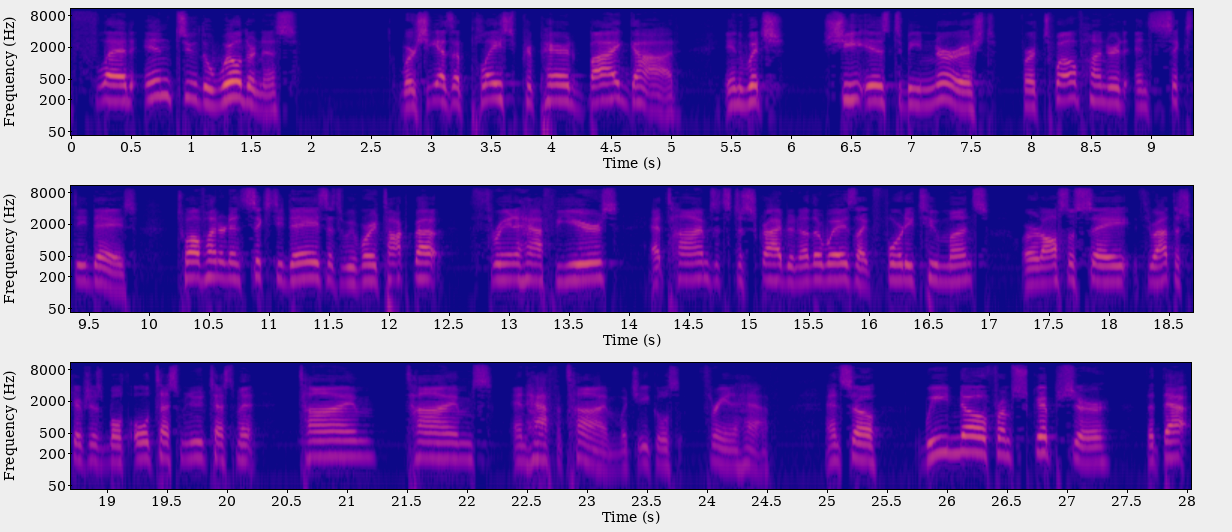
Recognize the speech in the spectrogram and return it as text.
fled into the wilderness where she has a place prepared by God in which she is to be nourished for 1,260 days. 1,260 days, as we've already talked about, three and a half years. At times it's described in other ways, like 42 months, or it also say throughout the scriptures, both Old Testament and New Testament, time, times, and half a time, which equals three and a half. And so we know from Scripture that that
